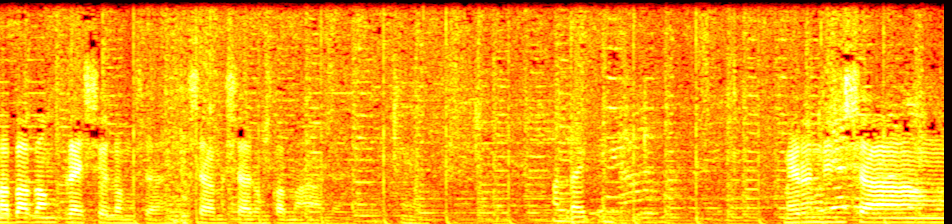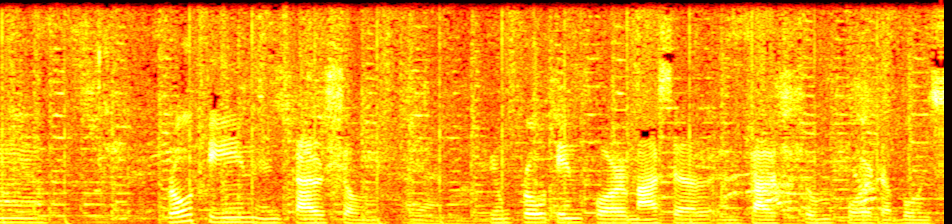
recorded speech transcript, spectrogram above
mababang presyo lang siya. Hindi siya masyadong kamahalan. Ayan. Unlike in Meron din siyang protein and calcium. Ayan. Yung protein for muscle and calcium for the bones.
